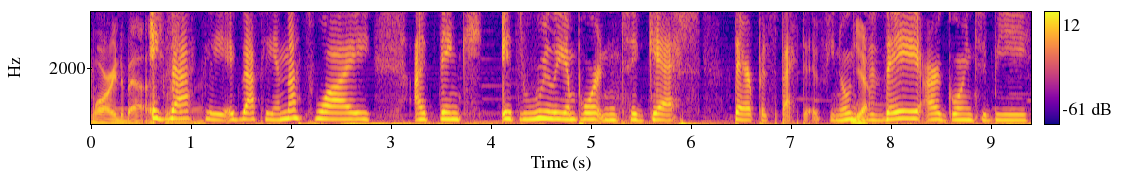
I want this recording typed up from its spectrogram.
worried about. as well. Exactly, exactly. And that's why I think it's really important to get their perspective. You know, Yeah. They are going to be.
